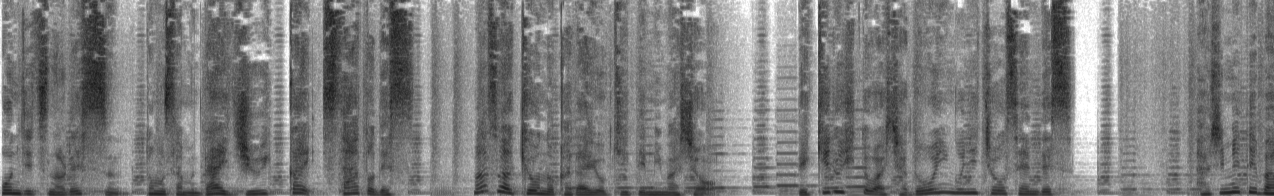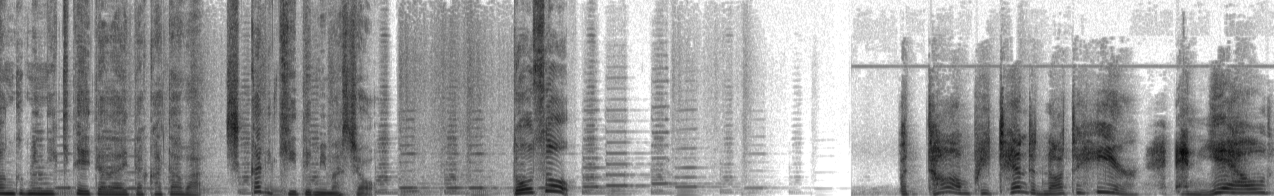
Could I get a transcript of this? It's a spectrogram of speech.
本日のレッスントムサム第11回スタートです。まずは今日の課題を聞いてみましょう。できる人はシャドーイングに挑戦です。初めて番組に来ていただいた方はしっかり聞いてみましょうどうぞ But Tom pretended not to hear and yelled,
